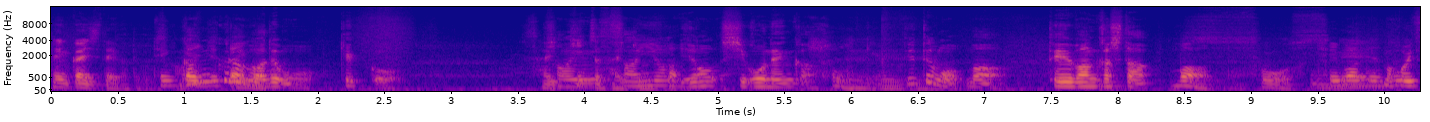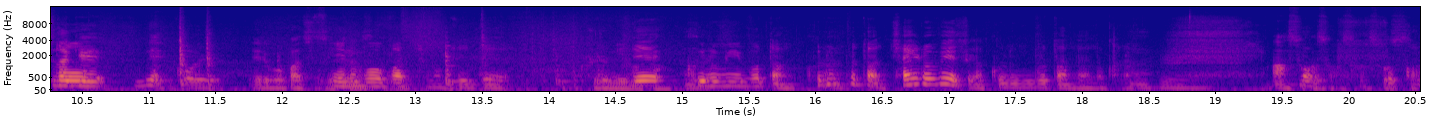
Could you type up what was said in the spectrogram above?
展開自体がってことです展か？ガンクラブはでも結構最近っちゃ最近45年か。ってそう、言ってもまあ定番化した、まあそうっすセバでねまあ、こいつだけねこういう。エルボーパッチついてますエルボーパッチもついてくるみボタン。でくるみボタン。くるみボタン茶色ベースがくるみボタンなのかな、うん。うん。あそうかそうか。そうそうかそう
